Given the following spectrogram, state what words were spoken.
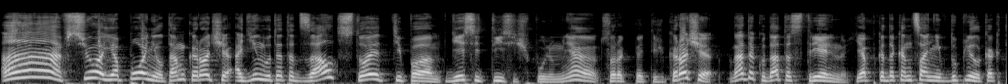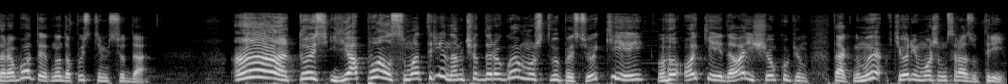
А, все, я понял. Там, короче, один вот этот зал стоит, типа, 10 тысяч пуль. У меня 45 тысяч. Короче, надо куда-то стрельнуть. Я пока до конца не вдуплил, как это работает, но, допустим, сюда. А, то есть, я понял, смотри, нам что-то дорогое может выпасть. Окей, окей, давай еще купим. Так, ну мы в теории можем сразу три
